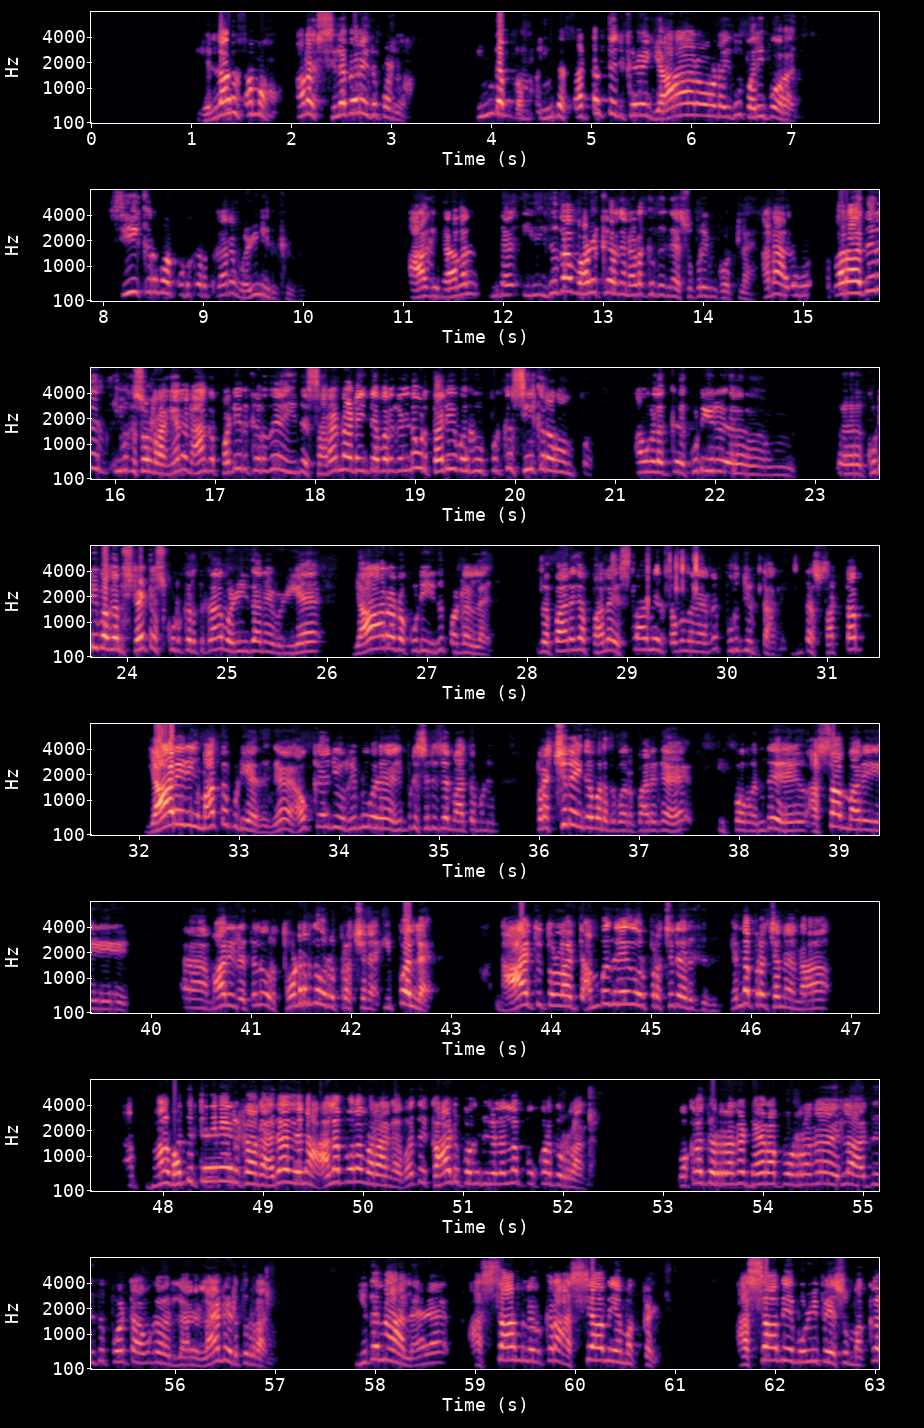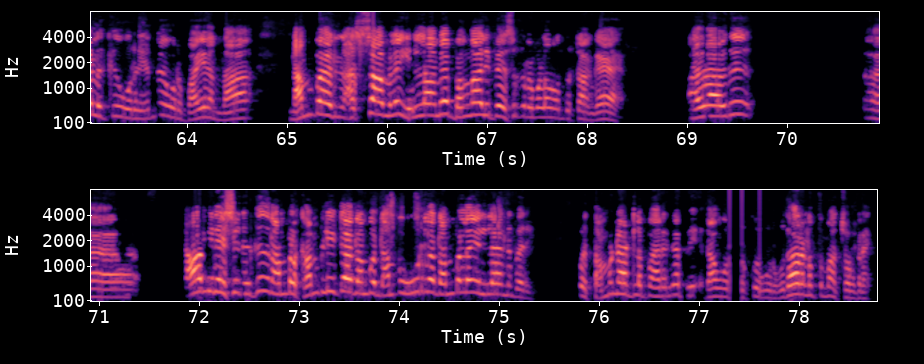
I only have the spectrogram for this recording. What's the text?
எல்லாரும் சமம். ஆனா சில பேரை இது பண்ணலாம். இந்த இந்த சட்டத்தின் யாரோட இதுவும் பறி போகாது. சீக்கிரமா கொடுக்கறதுக்கான வழி இருக்குது. ஆகையால் இந்த இதுதான் வழக்கு அங்க நடக்குதுங்க சுப்ரீம் கோர்ட்ல. ஆனா அது வராதுன்னு இவங்க சொல்றாங்க. ஏன்னா நாங்க பண்ணியிருக்கிறது இந்த சரணடைந்தவர்கள்னு ஒரு தனி வகுப்புக்கு சீக்கிரம் அவங்களுக்கு குடியிரு குடிமகன் ஸ்டேட்டஸ் கொடுக்கறதுக்காக வழிதானே வழிய யாரோட குடி இது பண்ணலை இத பாருங்க பல இஸ்லாமியர் சமுதாயினர் புரிஞ்சுக்கிட்டாங்க. இந்த சட்டம் யாரையும் நீங்கள் மாற்ற முடியாதுங்க. ஹவ் கேன் யூ ரிமூவ் எப்படி சிட்டிசன் மாற்ற முடியும்? பிரச்சனை எங்கே வருது பாரு பாருங்க. இப்போ வந்து அஸ்ஸாம் மாரி மாநிலத்தில் ஒரு தொடர்ந்து ஒரு பிரச்சனை. இப்போ இல்லை ஆயிரத்தி தொள்ளாயிரத்தி ஐம்பதுலேருந்து ஒரு பிரச்சனை இருக்குது. என்ன பிரச்சனைன்னா, வந்துட்டே இருக்காங்க. அதாவது என்ன அலைபோல வராங்க. வந்து காடு பகுதிகள் எல்லாம் உட்காந்துடுறாங்க. உட்காந்துடுறாங்க, டேரா போடுறாங்க, எல்லாம் அது இது போட்டு அவங்க லேண்ட் எடுத்துடுறாங்க. இதனால அஸ்ஸாமில் இருக்கிற அஸ்ஸாமிய மக்கள், அஸ்ஸாமிய மொழி பேசும் மக்களுக்கு ஒரு என்ன ஒரு பயம்னா, நம்ம அஸ்ஸாமில் எல்லாமே பங்காளி பேசுகிறவங்கள வந்துட்டாங்க. அதாவது டாமினேஷன் இருக்குது. நம்ம கம்ப்ளீட்டாக நம்ம நம்ம ஊரில் நம்மளே இல்லைன்னு மாதிரி இப்போ தமிழ்நாட்டில் பாருங்கள் நான் ஒரு ஒரு உதாரணத்துமாக சொல்கிறேன்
